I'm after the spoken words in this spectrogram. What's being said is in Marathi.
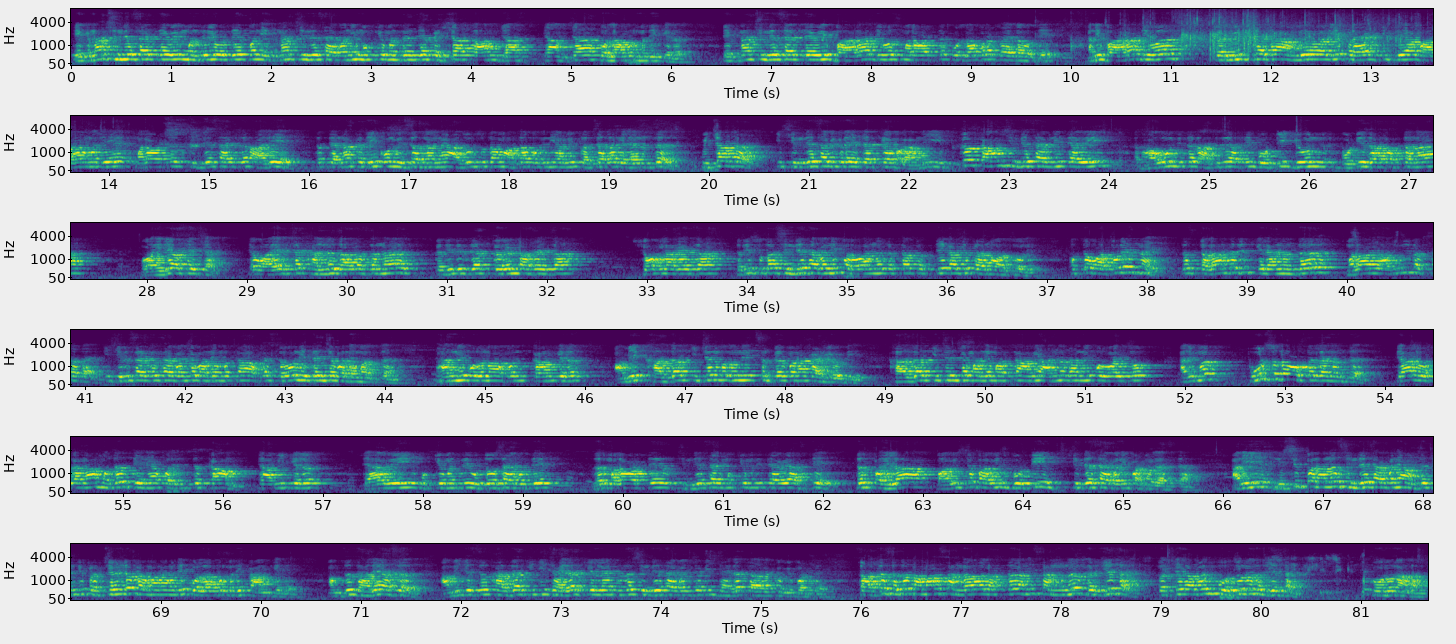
एकनाथ शिंदे साहेब त्यावेळी मंत्री होते पण एकनाथ शिंदे साहेबांनी मुख्यमंत्र्यांच्या पेक्षा काम जास्त आमच्या कोल्हापूरमध्ये केलं. एकनाथ शिंदे साहेब त्यावेळी बारा दिवस मला वाटतं कोल्हापुरात राहिला होते. आणि बारा दिवस करवीरच्या त्या आंबेवाडी प्रयाग चिखल्या बारामध्ये मला वाटतं शिंदे साहेब जर आले तर त्यांना कधी कोण विसरणार नाही. अजून सुद्धा माता भगिनी आम्ही प्रचारला गेल्यानंतर विचारतात की शिंदे साहेब इकडे येतात काय बघा. आणि इतकं काम शिंदे साहेबांनी त्यावेळी राहून तिथे रात्री रात्री बोटी घेऊन बोटी जात असताना वायऱ्या असायच्या. त्या वायरच्या खालनं जात असताना कधीतरी त्यात करंट असायचा. शॉक लागायचा तरी सुद्धा शिंदे साहेबांनी परवा न करता प्रत्येकाचे प्राण वाचवले. फक्त वाचवलेच नाही तर स्थलांतरित केल्यानंतर मला अजूनही लक्षात आहे की क्षीरसागर साहेबांच्या माध्यमातून आपल्या सर्व नेत्यांच्या माध्यमातून धान्य पुरवून आपण काम केलं. आम्ही खासदार किचन मधून एक संकल्पना काढली होती. खासदार किचनच्या माध्यमातून आम्ही अन्नधान्य पुरवायचो आणि मग पूर सुद्धा ओसरल्यानंतर त्या लोकांना मदत देण्यापर्यंतचं काम हे आम्ही केलं. त्यावेळी मुख्यमंत्री उद्धव साहेब होते. जर मला वाटते शिंदे साहेब मुख्यमंत्री त्यावेळी असते तर पहिला बावीसच्या बावीस बोटी शिंदे साहेबांनी पाठवल्या असत्या. आणि निश्चितपणानं शिंदे साहेबांनी आमच्यासाठी प्रचंड प्रमाणामध्ये कोल्हापूरमध्ये काम केले आमचं झालंय असं. आम्ही जसं खासदारकीची जाहिरात केली नाही तसं शिंदे साहेबांच्यासाठी जाहिरात करायला कमी पडतंय. सारखं सतत आम्हाला सांगावं लागतं आणि सांगणं गरजेचं आहे. प्रत्येकापर्यंत पोहोचवणं गरजेचं आहे. कोरोना आला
